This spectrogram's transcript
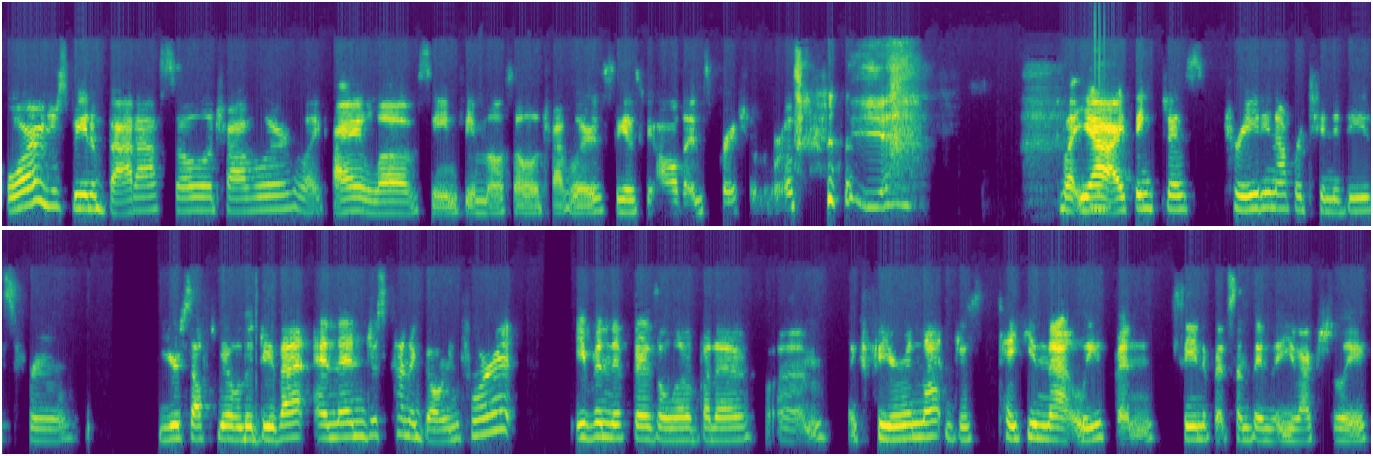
Or just being a badass solo traveler. Like, I love seeing female solo travelers. It gives me all the inspiration in the world. yeah. But yeah, I think just creating opportunities for yourself to be able to do that, and then just kind of going for it even if there's a little bit of um, like fear in that, just taking that leap and seeing if it's something that you actually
